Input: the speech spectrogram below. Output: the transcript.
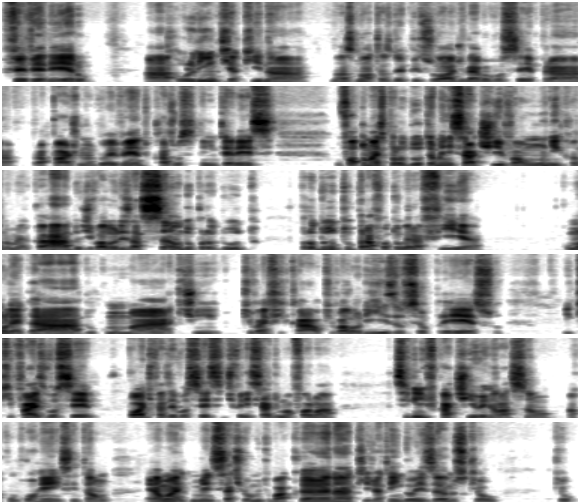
fevereiro. Ah, o link aqui na, nas notas do episódio leva você para a página do evento, caso você tenha interesse. O Foto Mais Produto é uma iniciativa única no mercado de valorização do produto. Produto para fotografia, como legado, como marketing, que vai ficar, o que valoriza o seu preço e que faz você, pode fazer você se diferenciar de uma forma significativa em relação à concorrência. Então, é uma, uma iniciativa muito bacana, que já tem dois anos que eu, que eu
